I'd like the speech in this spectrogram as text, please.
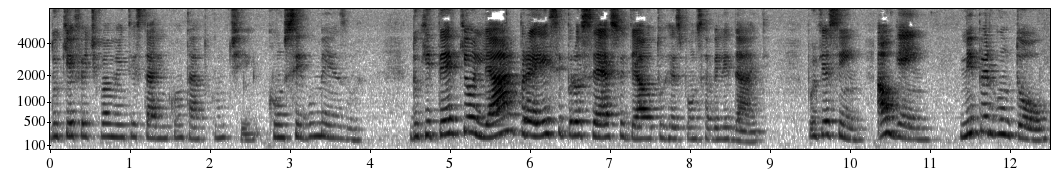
do que efetivamente estar em contato contigo, consigo mesma. Do que ter que olhar para esse processo de autorresponsabilidade. Porque assim, alguém me perguntou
